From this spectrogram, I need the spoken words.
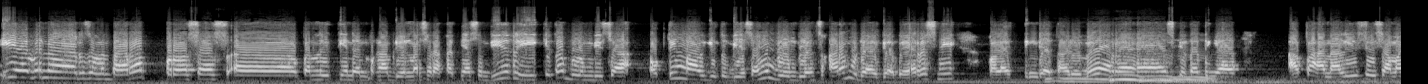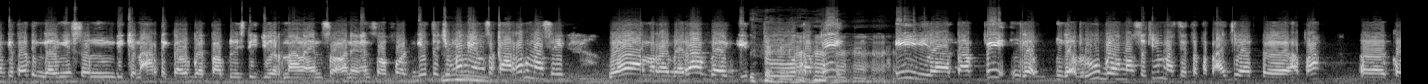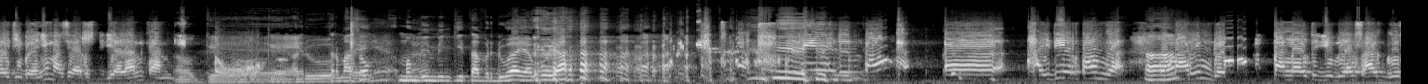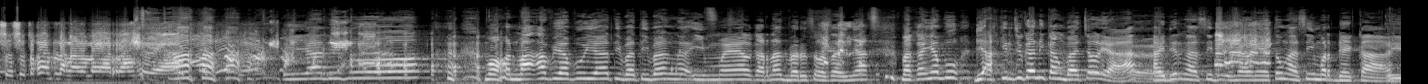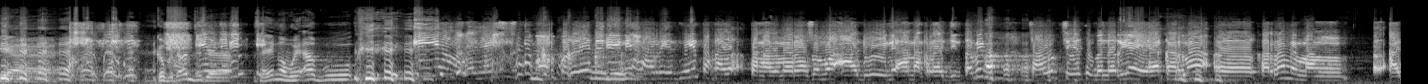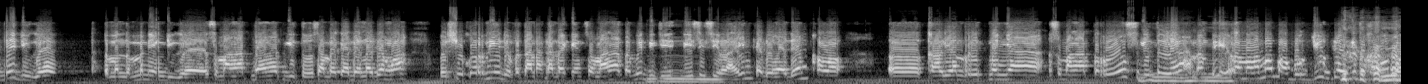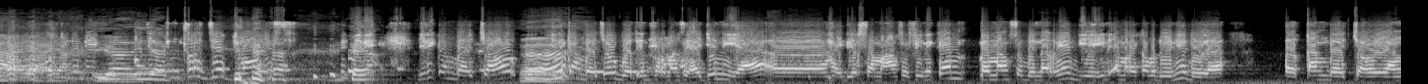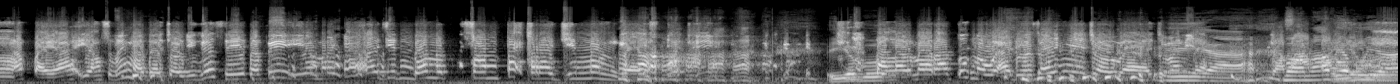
iya benar, sementara proses eh, penelitian dan pengabdian masyarakatnya sendiri kita belum bisa optimal gitu. Biasanya bulan-bulan sekarang udah agak beres nih, collecting data udah beres, kita tinggal apa analisis sama kita tinggal nyusun bikin artikel buat publish di jurnal and so on and so forth gitu. Cuman yang sekarang masih wah meraba-raba gitu. tapi iya, tapi nggak nggak berubah maksudnya masih tetap aja ke apa eh, kewajibannya masih harus dijalankan Oke. gitu. Oke, Aduh, termasuk kayaknya- membimbing kita berdua ya Bu ya? Iya dan tahu nggak eh, Haidir tahu nggak Ah. kemarin dong tanggal 17 Agustus itu kan tanggal merah ya. Ah. Iya nih Bu. Mohon maaf ya Bu ya tiba-tiba nge-email karena baru selesainya. Makanya Bu di akhir juga nih Kang Bacol ya. Haidir ngasih di emailnya itu ngasih merdeka. Iya. Kebetulan juga Iya, jadi- saya nggak WA bu. iya makanya makanya jadi ini hari ini tanggal tanggal merah semua aduh ini anak rajin tapi salut sih sebenarnya ya karena eh, karena memang eh, ada juga teman-teman yang juga semangat banget gitu sampai kadang-kadang wah bersyukur nih dapat anak-anak yang semangat tapi di, di sisi lain kadang-kadang kalau eh, kalian ritmenya semangat terus gitu ya nanti lama-lama mabuk juga gitu kalau Iya, iya, iya. jadi Iya, iya. kerja guys jadi jadi Kang Bacol Eh. jadi Kang Bacol buat informasi aja nih ya eh, Haidir sama Afif ini kan memang sebenarnya dia ini eh, mereka berdua ini adalah eh, Kang Bacol yang apa ya yang sebenarnya nggak bacol juga sih tapi ya mereka rajin banget sampai kerajinan guys jadi Iya bu. tanggal merah tuh mau WA dosennya coba cuman ya Iya. nggak Mohon maaf ya. Bu ya.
